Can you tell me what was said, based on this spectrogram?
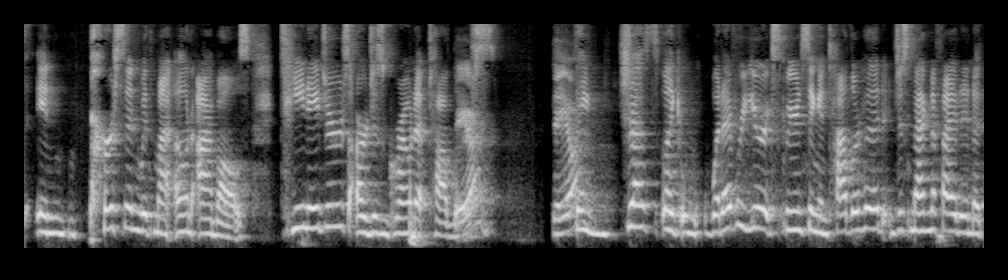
this in person with my own eyeballs. Teenagers are just grown up toddlers. They are. They just like whatever you're experiencing in toddlerhood, just magnified in a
